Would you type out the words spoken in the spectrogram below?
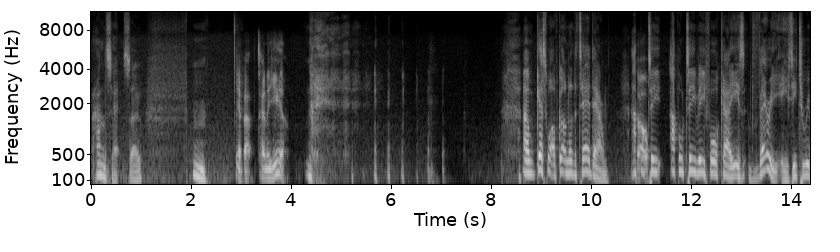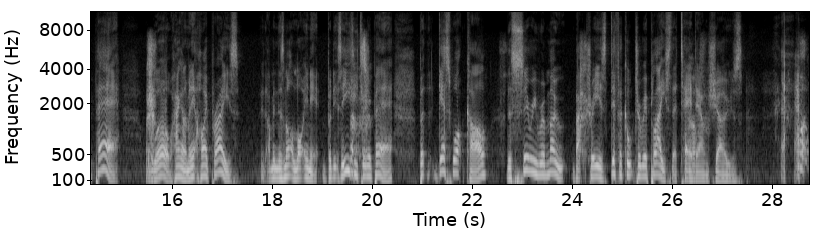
handsets. So, Yeah, about 10 a year. um, guess what? I've got another teardown. Apple, Oh. T- Apple TV 4K is very easy to repair. Whoa, hang on a minute. High praise. I mean, there's not a lot in it, but it's easy to repair. But guess what, Carl? The Siri remote battery is difficult to replace, the teardown oh. shows. Well,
